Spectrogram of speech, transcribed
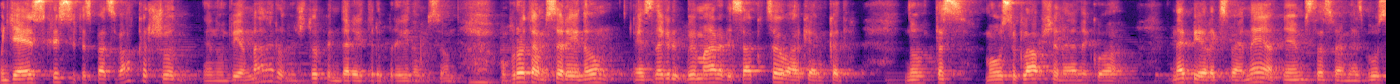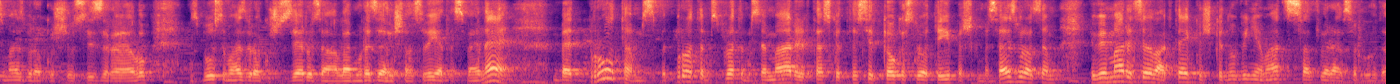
un Jēzus Kristus ir tas pats vakar, šodien un vienmēr, un viņš turpina darīt arī brīnumus. Un, un, protams, arī, nu, es negribu vienmēr arī saku cilvēkiem, kad nu, tas mūsu glābšanai neko nepieliks vai neatņems. Tas, vai mēs būsim aizbraukuši uz Izraēlu, mēs būsim aizbraukuši uz Jeruzalem un redzējušās vietas vai nē. Bet, protams, bet, protams, protams, vienmēr ir tas, ka tas ir kaut kas ļoti īpašs, ka mēs aizbraucam. Jo vienmēr ir cilvēki teikuši, ka nu, viņiem acis atverās varbūt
